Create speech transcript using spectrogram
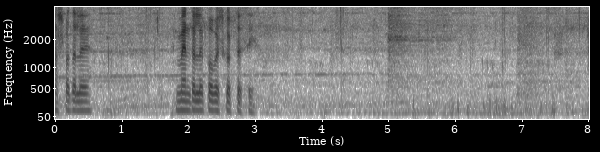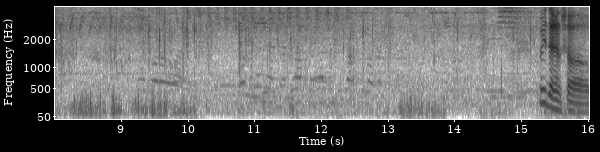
হাসপাতালে মেন্টালে প্রবেশ করতেছি। ওই দেখেন সব।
